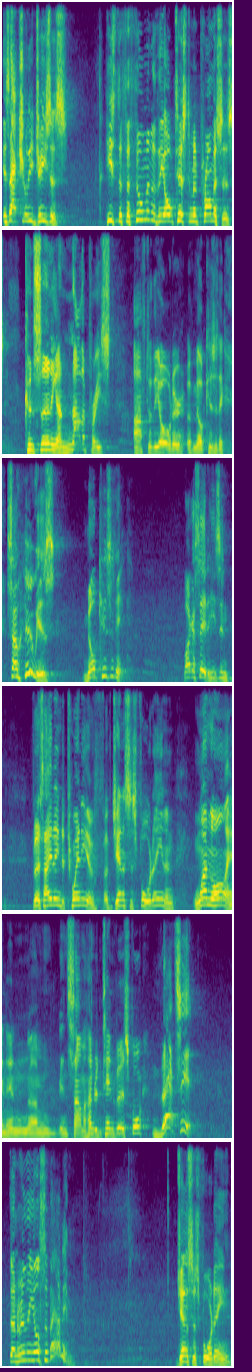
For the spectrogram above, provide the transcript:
is actually Jesus. He's the fulfillment of the Old Testament promises concerning another priest after the order of Melchizedek. So, who is Melchizedek? Like I said, he's in verse 18 to 20 of, of Genesis 14 and one line in, um, in Psalm 110, verse 4. That's it. Don't know anything else about him. Genesis 14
